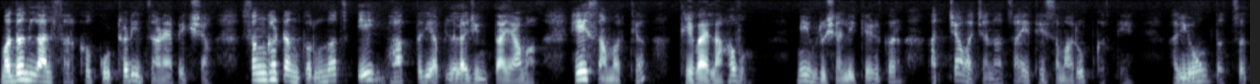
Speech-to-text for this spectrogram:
मदनलालसारखं कोठडीत जाण्यापेक्षा संघटन करूनच एक भाग तरी आपल्याला जिंकता यावा हे सामर्थ्य ठेवायला हवं. मी वृषाली केळकर आजच्या वचनाचा येथे समारोप करते. हरिओम तत्सत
